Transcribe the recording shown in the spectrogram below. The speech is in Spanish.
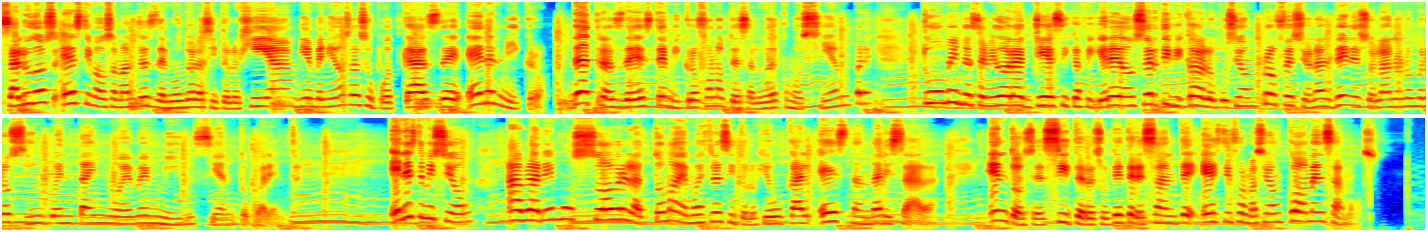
Saludos estimados amantes del mundo de la citología, bienvenidos a su podcast de En el Micro. Detrás de este micrófono te saluda como siempre tu humilde servidora Jessica Figueredo, certificado de locución profesional venezolano número 59140. En esta emisión hablaremos sobre la toma de muestra en citología bucal estandarizada. Entonces, si te resulta interesante esta información, comenzamos.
